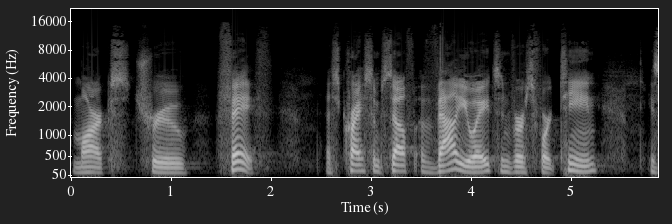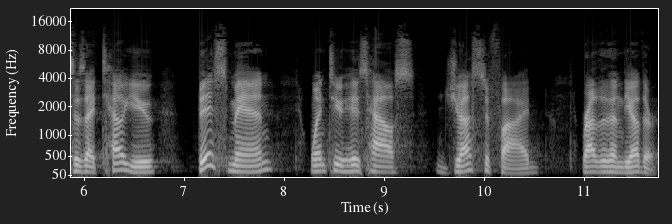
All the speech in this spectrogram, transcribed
marks true faith. As Christ himself evaluates in verse 14, he says, I tell you, this man went to his house justified rather than the other.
